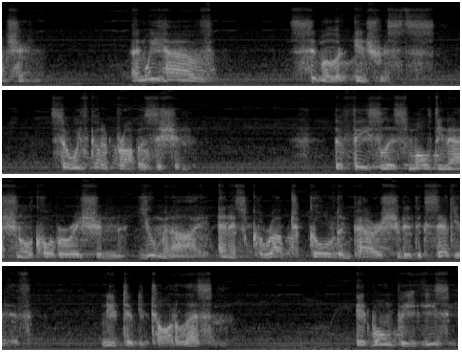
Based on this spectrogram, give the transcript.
Watching. And we have similar interests. So we've got a proposition. The faceless multinational corporation Humani and its corrupt golden parachuted executive need to be taught a lesson. It won't be easy,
